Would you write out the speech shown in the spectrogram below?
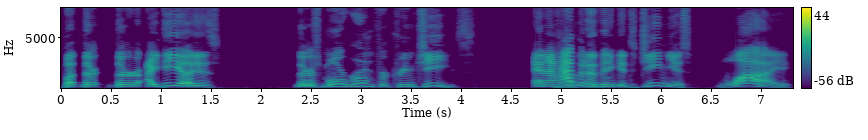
But their their idea is there's more room for cream cheese. And I happen to think it's genius. Why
